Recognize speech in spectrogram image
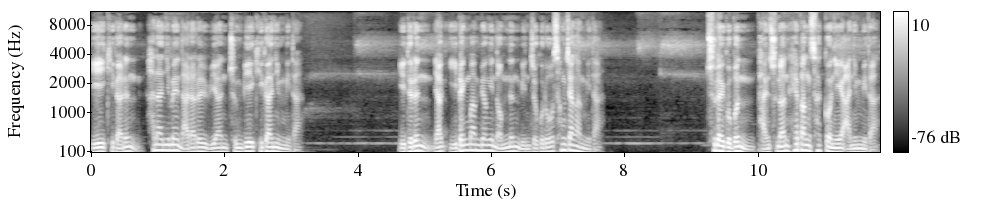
이 기간은 하나님의 나라를 위한 준비 기간입니다. 이들은 약 200만 명이 넘는 민족으로 성장합니다. 출애굽은 단순한 해방 사건이 아닙니다.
